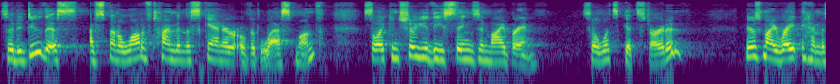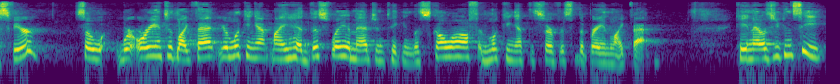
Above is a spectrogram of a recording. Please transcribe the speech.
So to do this, I've spent a lot of time in the scanner over the last month, so I can show you these things in my brain. So let's get started. Here's my right hemisphere. So we're oriented like that. You're looking at my head this way. Imagine taking the skull off and looking at the surface of the brain like that. Okay, now as you can see,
